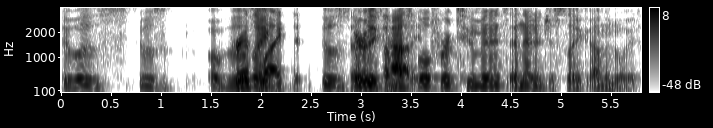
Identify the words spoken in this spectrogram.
It was it was it Chris was like liked it. it was so barely somebody- passable for two minutes, and then it just like I'm annoyed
